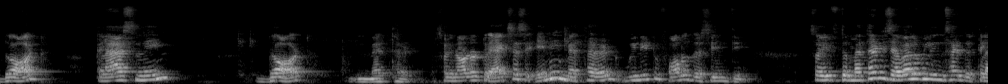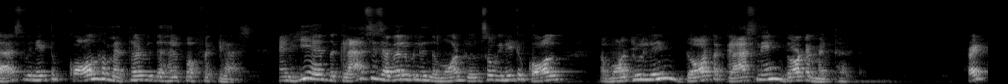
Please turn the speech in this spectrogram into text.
dot class name dot method. So in order to access any method, we need to follow the same thing. So if the method is available inside the class, we need to call the method with the help of a class. And here the class is available in the module. So we need to call a module name dot a class name dot a method. Right.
